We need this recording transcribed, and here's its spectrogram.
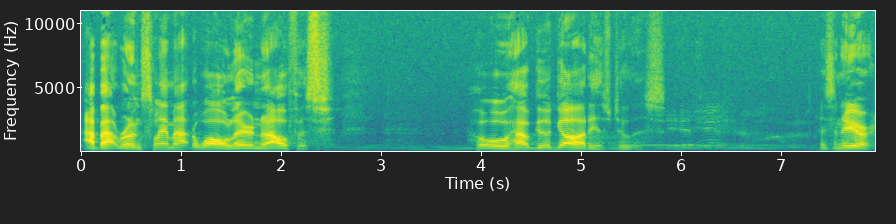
I about run slam out the wall there in the office. Oh, how good God is to us. Listen here.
